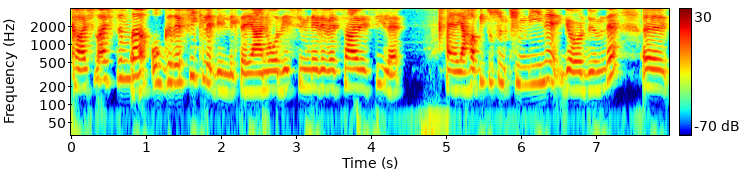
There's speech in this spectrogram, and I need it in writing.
karşılaştığımda o grafikle birlikte yani o resimleri vesairesiyle e, ya Habitus'un kimliğini gördüğümde e,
